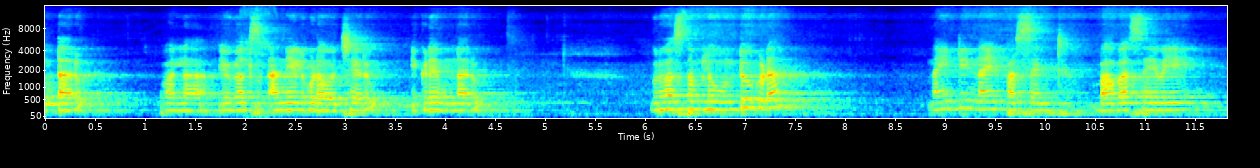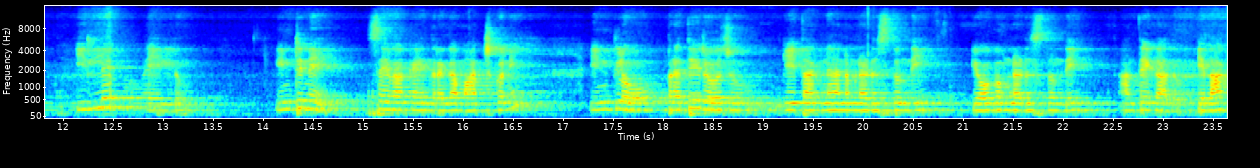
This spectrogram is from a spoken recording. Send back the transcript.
ఉంటారు. వాళ్ళ యుగల్స్ అన్నయ్యలు కూడా వచ్చారు ఇక్కడే ఉన్నారు. గృహస్థంలో ఉంటూ కూడా నైంటీ నైన్ పర్సెంట్ బాబా సేవయే ఇల్లే ఇల్లు. ఇంటినే సేవా కేంద్రంగా మార్చుకొని ఇంట్లో ప్రతిరోజు గీతా జ్ఞానం నడుస్తుంది యోగం నడుస్తుంది. అంతేకాదు ఇలాగ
